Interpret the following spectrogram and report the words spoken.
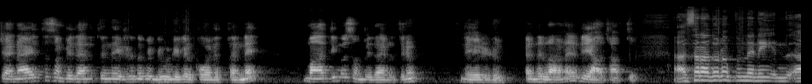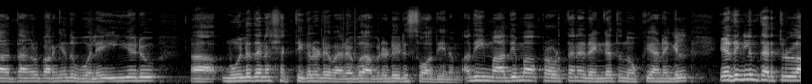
ജനായത്വ സംവിധാനത്തിന് നേരിടുന്ന വെല്ലുവിളികൾ പോലെ തന്നെ മാധ്യമ സംവിധാനത്തിനും നേരിടും എന്നുള്ളതാണ് യാഥാർത്ഥ്യം. സർ അതോടൊപ്പം തന്നെ താങ്കൾ പറഞ്ഞതുപോലെ ഈ ഒരു മൂലധന ശക്തികളുടെ വരവ് അവരുടെ ഒരു സ്വാധീനം. അത് ഈ മാധ്യമ പ്രവർത്തന രംഗത്ത് നോക്കുകയാണെങ്കിൽ ഏതെങ്കിലും തരത്തിലുള്ള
